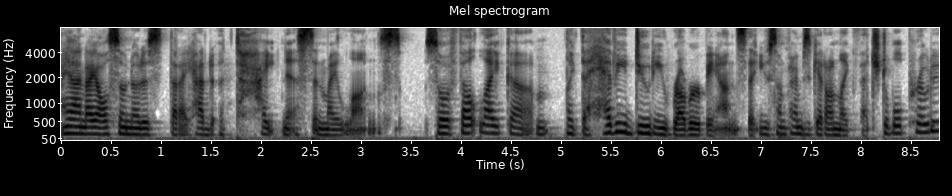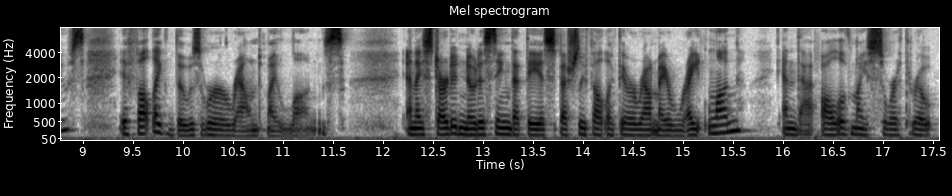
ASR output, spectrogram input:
And I also noticed that I had a tightness in my lungs. So it felt like um, like the heavy duty rubber bands that you sometimes get on like vegetable produce. It felt like those were around my lungs. And I started noticing that they especially felt like they were around my right lung and that all of my sore throat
